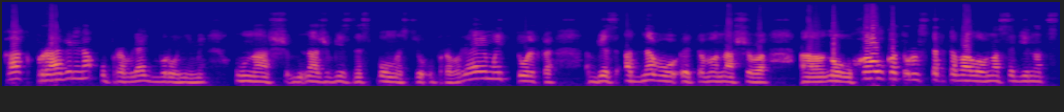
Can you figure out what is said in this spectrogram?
как правильно управлять бронями. У нас наш бизнес полностью управляемый, только без одного этого нашего а, ноу-хау, который стартовало у нас 11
